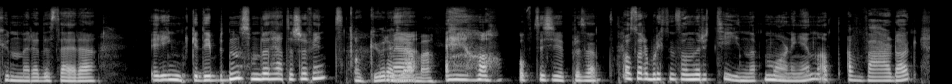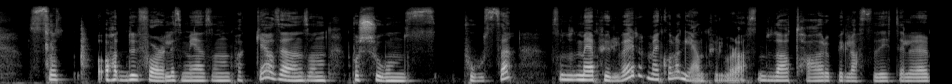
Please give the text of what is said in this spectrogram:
kunne redusere rynkedybden, som det heter så fint. Å gud, jeg gleder meg. Ja, opptil 20 Og så har det blitt en sånn rutine på morgenen at hver dag så Du får det liksom i en sånn pakke, og så er det en sånn porsjonspose med pulver, med kollagenpulver, da, som du da tar oppi glasset ditt, eller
